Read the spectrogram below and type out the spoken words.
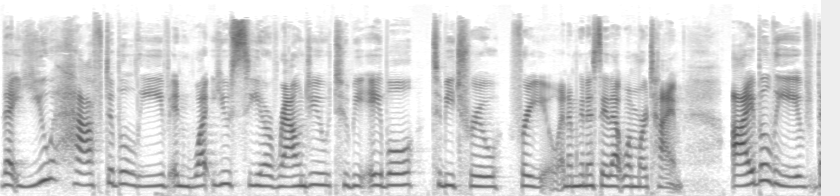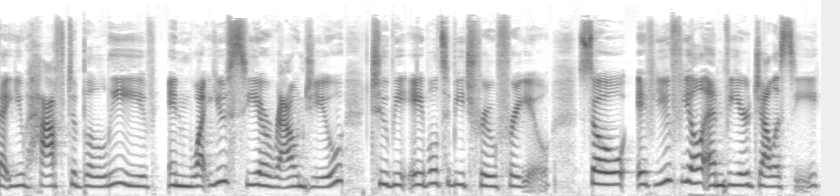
that you have to believe in what you see around you to be able to be true for you. And I'm going to say that one more time. I believe that you have to believe in what you see around you to be able to be true for you. So if you feel envy or jealousy,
